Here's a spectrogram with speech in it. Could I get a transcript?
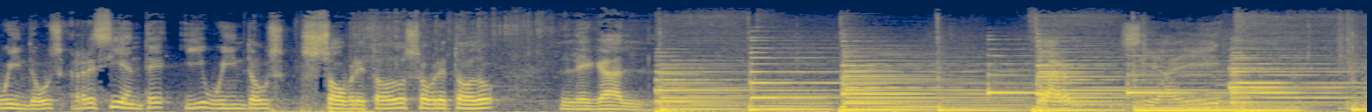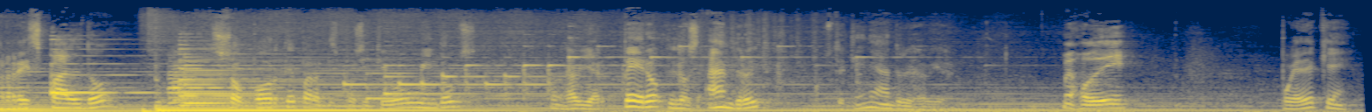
Windows reciente y Windows sobre todo, sobre todo legal. Claro, si hay respaldo, soporte para el dispositivo Windows con Javier, pero los Android, usted tiene Android Javier, Me jodí. puede que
